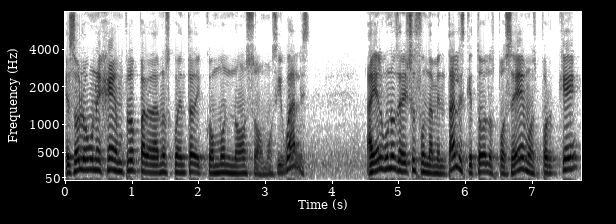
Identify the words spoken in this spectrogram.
Es solo un ejemplo para darnos cuenta de cómo no somos iguales. Hay algunos derechos fundamentales que todos los poseemos. ¿Por qué?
